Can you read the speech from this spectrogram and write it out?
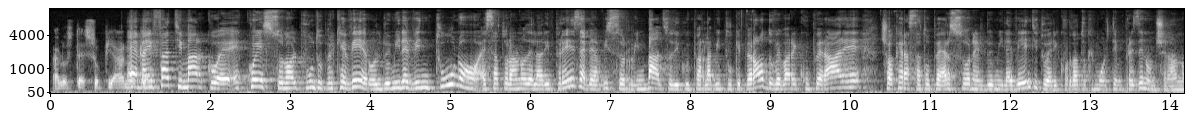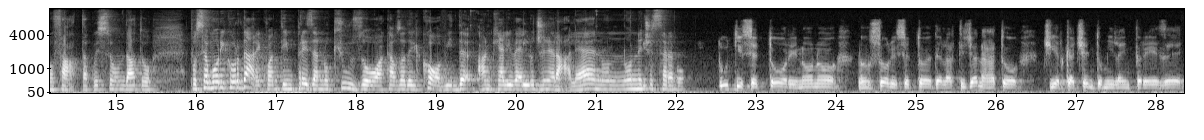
allo stesso piano. Eh, che... ma infatti Marco è, è questo no, il punto, perché è vero, il 2021 è stato l'anno della ripresa e abbiamo visto il rimbalzo di cui parlavi tu, che però doveva recuperare ciò che era stato perso nel 2020, tu hai ricordato che molte imprese non ce l'hanno fatta, questo è un dato, possiamo ricordare quante imprese hanno chiuso a causa del Covid, anche a livello generale, eh? non, non necessariamente tutti i settori, non, ho, non solo il settore dell'artigianato, circa 100.000 imprese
